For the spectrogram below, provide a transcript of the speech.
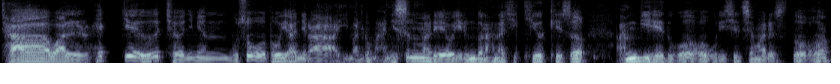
자왈 획제어천이면 무소도이 아니라 이 말도 많이 쓰는 말이에요. 이런 건 하나씩 기억해서 암기해두고 우리 실생활에서도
